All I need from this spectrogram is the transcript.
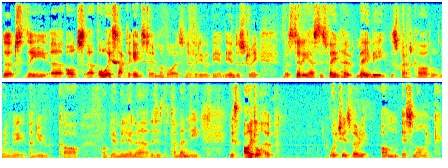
that the uh, odds are always stacked against him, otherwise, nobody would be in the industry. But still, he has this vain hope maybe the scratch card will bring me a new car, I'll be a millionaire. This is the tamanni, this idle hope, which is very un Islamic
